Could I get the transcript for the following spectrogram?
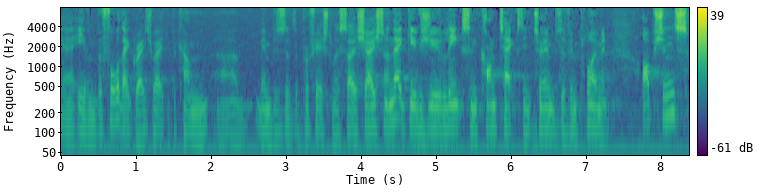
uh, even before they graduate, to become uh, members of the professional association, and that gives you links and contacts in terms of employment options.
